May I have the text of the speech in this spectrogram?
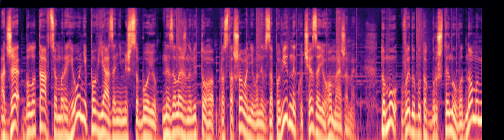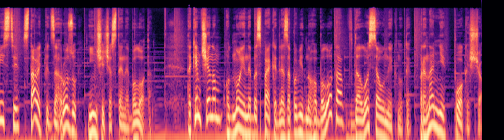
Адже болота в цьому регіоні пов'язані між собою незалежно від того, розташовані вони в заповіднику чи за його межами. Тому видобуток бурштину в одному місці ставить під загрозу інші частини болота. Таким чином, одної небезпеки для заповідного болота вдалося уникнути, принаймні поки що.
